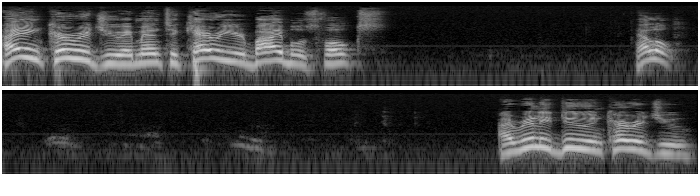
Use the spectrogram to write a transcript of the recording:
I encourage you, amen, to carry your Bibles, folks. Hello. I really do encourage you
